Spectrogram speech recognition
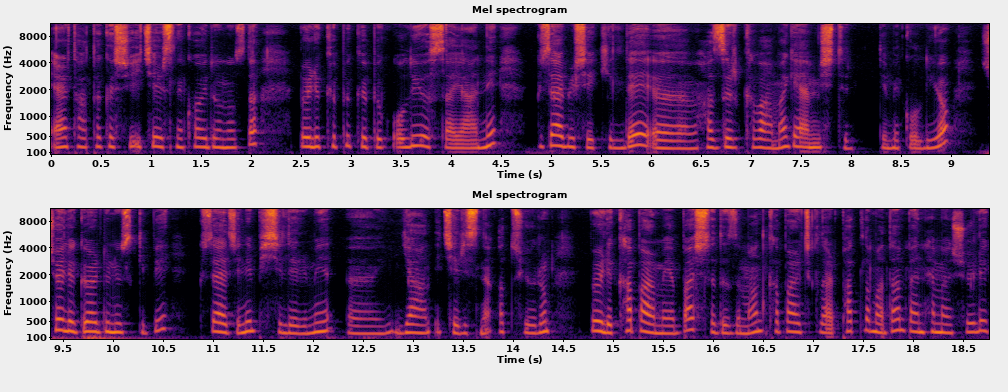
Eğer tahta kaşığı içerisine koyduğunuzda böyle köpük köpük oluyorsa yani güzel bir şekilde e, hazır kıvama gelmiştir demek oluyor. Şöyle gördüğünüz gibi güzelce ne pişilerimi e, yağın içerisine atıyorum. Böyle kabarmaya başladığı zaman kabarcıklar patlamadan ben hemen şöyle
